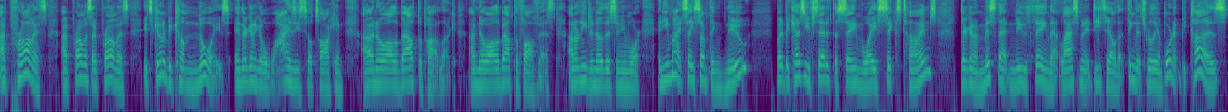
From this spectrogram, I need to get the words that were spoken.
I promise, I promise, I promise, it's going to become noise. And they're going to go, why is he still talking? I know all about the potluck. I know all about the fall fest. I don't need to know this anymore. And you might say something new but because you've said it the same way six times, they're going to miss that new thing, that last minute detail, that thing that's really important because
